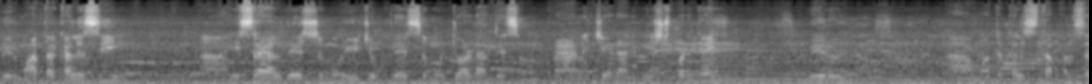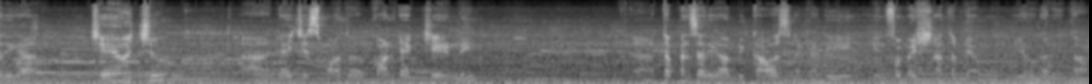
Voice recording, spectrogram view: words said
మీరు మాతో కలిసి ఇస్రాయల్ దేశము ఈజిప్ట్ దేశము జోర్డాన్ దేశం ప్రయాణం చేయడానికి ఇష్టపడితే మీరు మాతో కలిసి తప్పనిసరిగా చేయవచ్చు. దయచేసి మాతో కాంటాక్ట్ చేయండి. తప్పనిసరిగా మీకు కావాల్సినటువంటి ఇన్ఫర్మేషన్ అంతా మేము ఇవ్వగలుగుతాం.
